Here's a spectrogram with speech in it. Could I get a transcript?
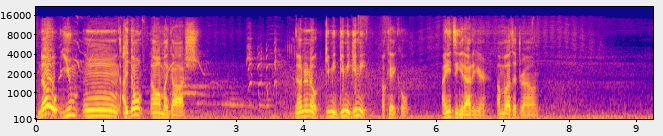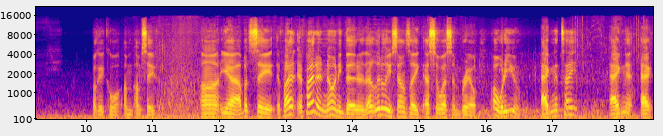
No, you. Mm, I don't. Oh my gosh. No, no, no. Gimme, gimme, gimme. Okay, cool. I need to get out of here. I'm about to drown. Okay, cool. I'm, I'm safe. Uh, yeah, I'm about to say if I if I didn't know any better, that literally sounds like SOS in Braille. Oh, what are you? Agnetite? Agnet, ag,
